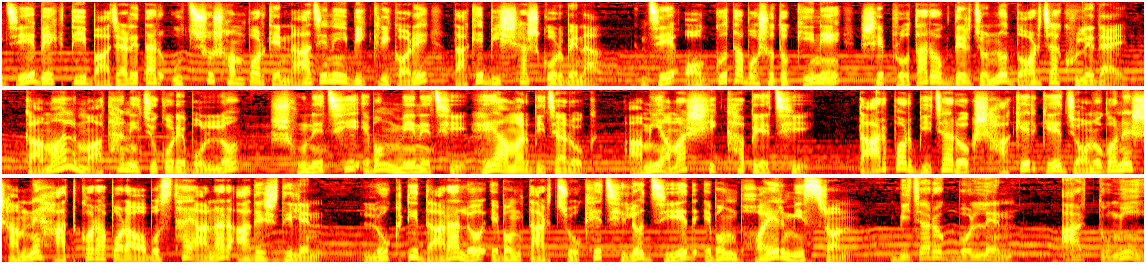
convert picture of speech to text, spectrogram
যে ব্যক্তি বাজারে তার উৎস সম্পর্কে না জেনেই বিক্রি করে, তাকে বিশ্বাস করবে না। যে অজ্ঞতাবশত কিনে, সে প্রতারকদের জন্য দরজা খুলে দেয়। কামাল মাথা নিচু করে বলল, শুনেছি এবং মেনেছি, হে আমার বিচারক, আমি আমার শিক্ষা পেয়েছি। তারপর বিচারক শাকেরকে জনগণের সামনে হাতকড়া পড়া অবস্থায় আনার আদেশ দিলেন। লোকটি দাঁড়াল এবং তার চোখে ছিল জেদ এবং ভয়ের মিশ্রণ। বিচারক বললেন, আর তুমি,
